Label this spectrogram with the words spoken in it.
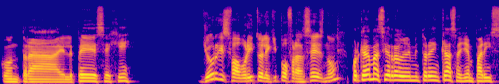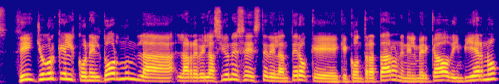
contra el PSG. Jorge es favorito del equipo francés, ¿no? Porque además cierra la eliminatoria en casa, allá en París. Sí, yo creo que el, con el Dortmund la, la revelación es este delantero que, que contrataron en el mercado de invierno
